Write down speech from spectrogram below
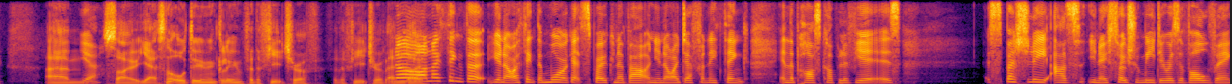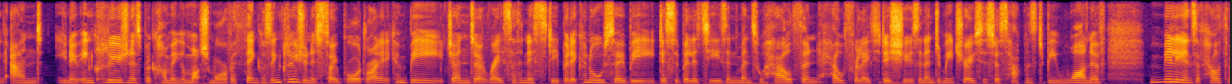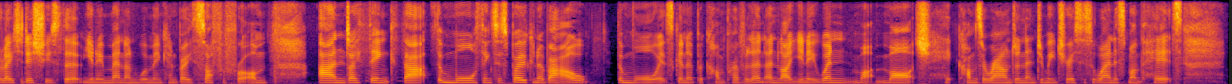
Um, Yeah. So yeah, it's not all doom and gloom for the future of for the future of endo. No, and I think that you know, I think the more it gets spoken about, and you know, I definitely think in the past couple of years, especially as you know, social media is evolving, and you know, inclusion is becoming much more of a thing because inclusion is so broad, right? It can be gender, race, ethnicity, but it can also be disabilities and mental health and health-related issues. And endometriosis just happens to be one of millions of health-related issues that you know men and women can both suffer from. And I think that the more things are spoken about the more it's going to become prevalent. And like you know, when Ma- March hit, comes around and Endometriosis Awareness Month hits,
